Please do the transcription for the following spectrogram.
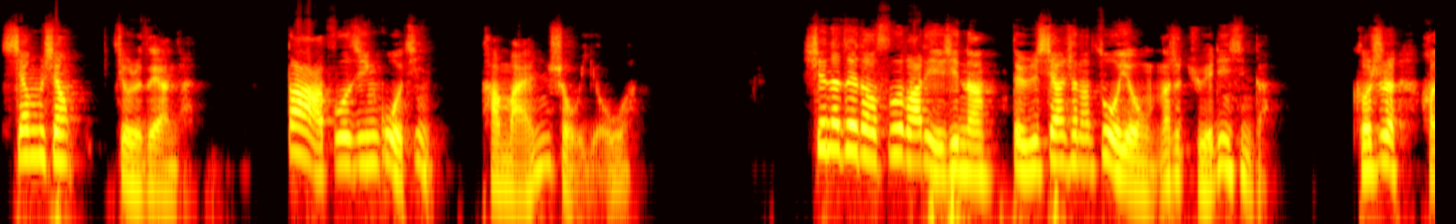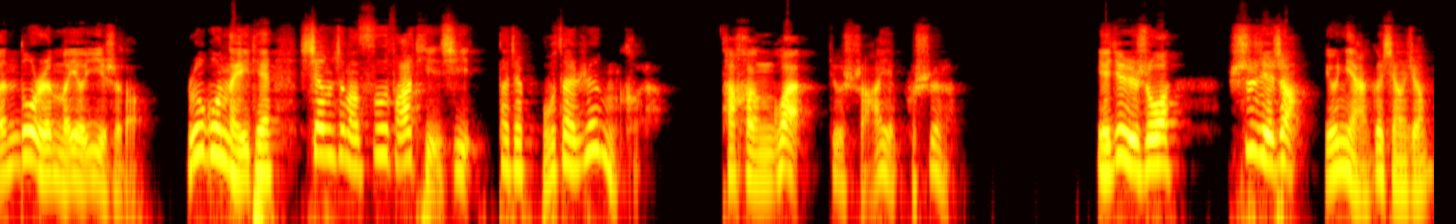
香香就是这样的，大资金过境。他满手油啊！现在这套司法体系呢，对于香香的作用那是决定性的。可是很多人没有意识到，如果哪一天香香的司法体系大家不再认可了，他很快就啥也不是了。也就是说，世界上有两个香香：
